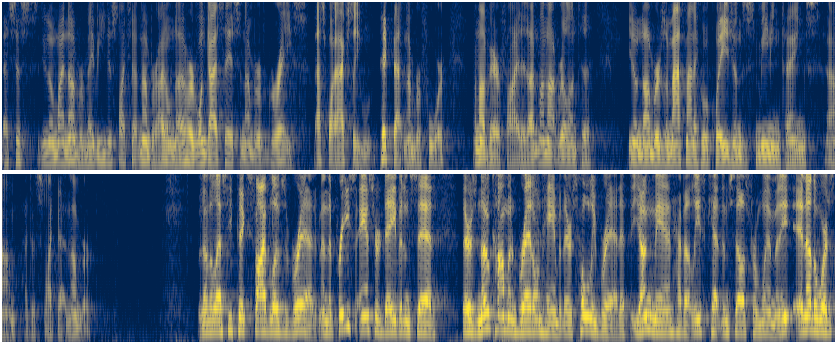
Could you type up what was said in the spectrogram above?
That's just, you know, my number. Maybe he just likes that number. I don't know. I heard one guy say it's a number of grace. That's why I actually picked that number for. I'm not verified it. I'm, I'm not real into, you know, numbers and mathematical equations meaning things. Um, I just like that number. But nonetheless, he picks five loaves of bread. And the priest answered David and said, there's no common bread on hand, but there's holy bread. If the young men have at least kept themselves from women. In other words,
